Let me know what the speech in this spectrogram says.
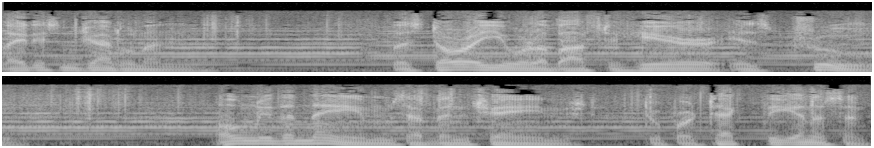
Ladies and gentlemen, the story you are about to hear is true. Only the names have been changed to protect the innocent.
